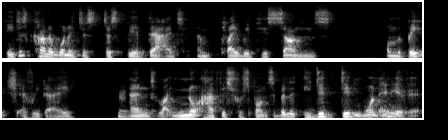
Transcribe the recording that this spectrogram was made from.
He just kind of wanted to just just be a dad and play with his sons on the beach every day, Mhm. and like not have this responsibility. He did didn't want any of it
